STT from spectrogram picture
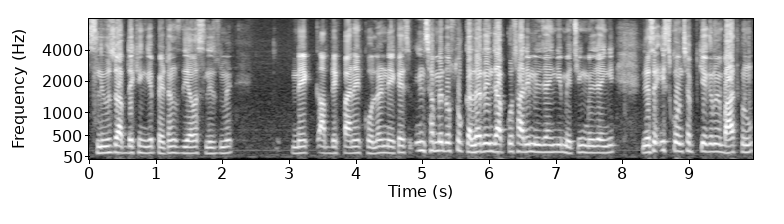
स्लीव्स आप देखेंगे पैटर्न्स दिया हुआ स्लीव्स में। नेक आप देख पा रहे हैं कॉलर नेक है। इन सब में दोस्तों कलर रेंज आपको सारी मिल जाएँगी मैचिंग मिल जाएँगी। जैसे इस कॉन्सेप्ट की अगर मैं बात करूँ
